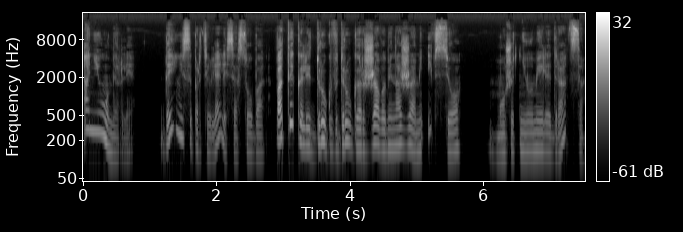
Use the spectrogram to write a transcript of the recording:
Они умерли, да и не сопротивлялись особо. Потыкали друг в друга ржавыми ножами, и все. Может, не умели драться,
